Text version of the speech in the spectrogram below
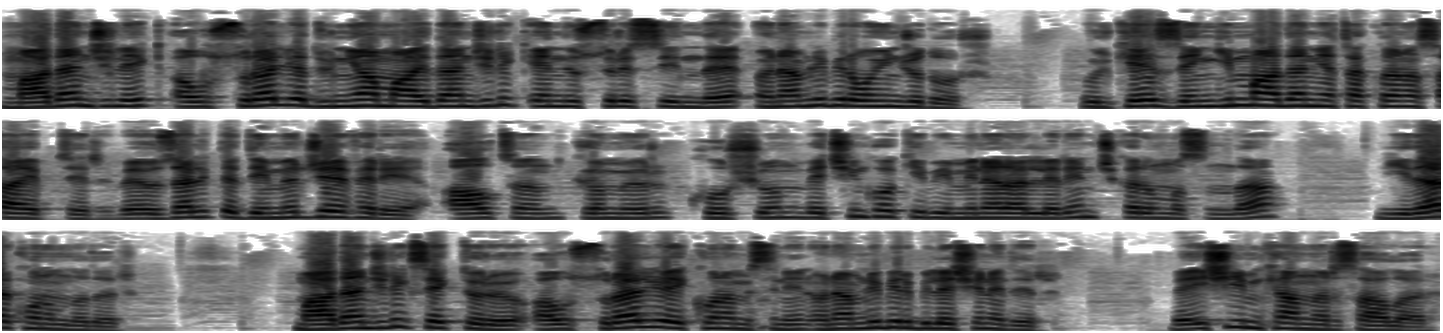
Madencilik, Avustralya dünya madencilik endüstrisinde önemli bir oyuncudur. Ülke zengin maden yataklarına sahiptir ve özellikle demir cevheri, altın, kömür, kurşun ve çinko gibi minerallerin çıkarılmasında lider konumdadır. Madencilik sektörü Avustralya ekonomisinin önemli bir bileşenidir ve iş imkanları sağlar.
